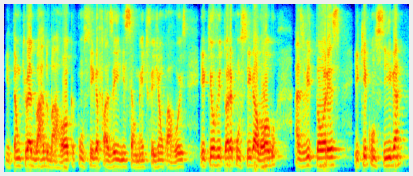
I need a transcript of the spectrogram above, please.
Então, que o Eduardo Barroca consiga fazer inicialmente feijão com arroz e que o Vitória consiga logo as vitórias e que consiga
